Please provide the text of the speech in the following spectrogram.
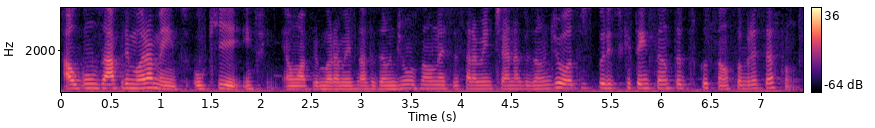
alguns aprimoramentos, o que, enfim, é um aprimoramento na visão de uns, não necessariamente é na visão de outros, por isso que tem tanta discussão sobre esse assunto.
